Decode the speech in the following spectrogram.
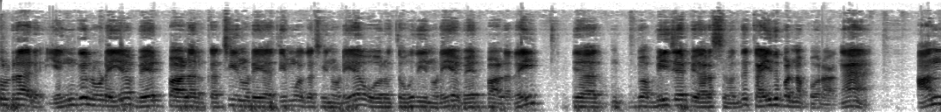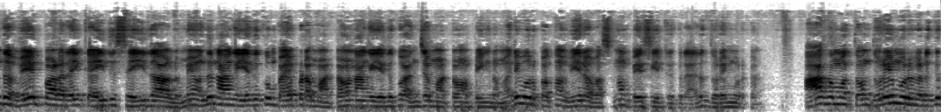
சொல்றாரு எங்களுடைய வேட்பாளர் கட்சியினுடைய திமுக கட்சியினுடைய ஒரு தொகுதியினுடைய வேட்பாளரை பிஜேபி அரசு வந்து கைது பண்ண போறாங்க. அந்த வேட்பாளரை கைது செய்தாலுமே வந்து நாங்க எதுக்கும் பயப்பட மாட்டோம் நாங்க எதுக்கும் அஞ்ச மாட்டோம் அப்படிங்கிற மாதிரி ஒரு பக்கம் வீரவசனம் பேசிட்டு இருக்கிறாரு துரைமுருகன். ஆக மொத்தம் துரைமுருகனுக்கு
